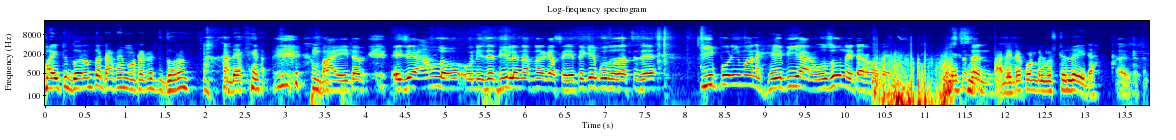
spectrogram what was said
ভাই একটু ধরেন তো ডাটাই মোটরটা একটু ধরেন। দেখেন। ভাই এটা এই যে আনলো উনি যে দিলেন আপনার কাছে এ থেকে বোঝা যাচ্ছে যে কি পরিমাণ হেভি আর ওজন এটার হবে? বুঝতেছেন? আর এটা কন্ট্রোল বক্সটা হলো এইটা। দেখেন।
